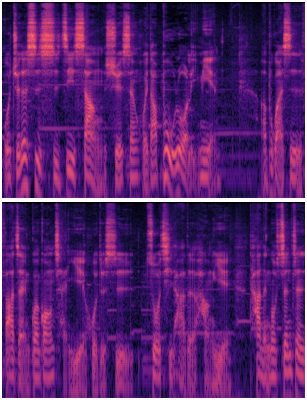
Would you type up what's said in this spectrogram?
我觉得是实际上学生回到部落里面，啊，不管是发展观光产业，或者是做其他的行业，他能够真正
